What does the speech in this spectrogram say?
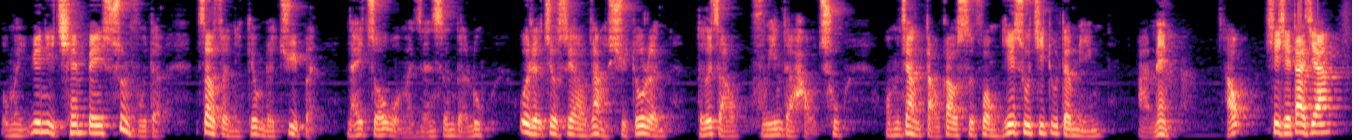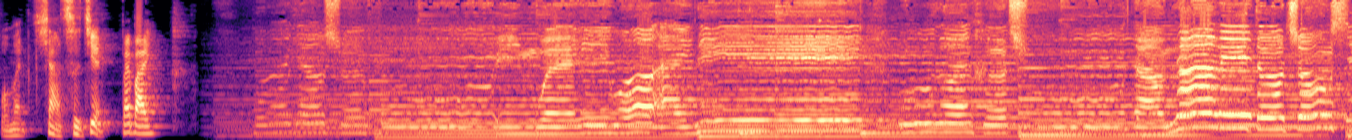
我们愿意谦卑顺服的，照着你给我们的剧本来走我们人生的路。为了就是要让许多人得着福音的好处。我们这样祷告是奉耶稣基督的名，阿门。好，谢谢大家，我们下次见，拜拜。我要顺服，因为我爱你。无论何处，到哪里都忠心。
